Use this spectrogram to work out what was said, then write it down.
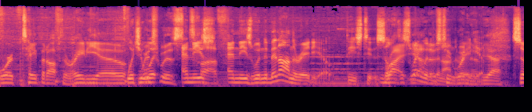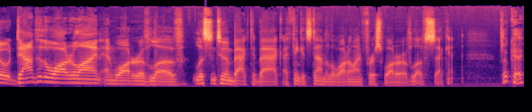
or tape it off the radio, which, which would, was and tough. these and these wouldn't have been on the radio. These two, Sultans Right, of Swing yeah, would have been on the radio. have, yeah. So down to the Waterline and Water of Love. Listen to them back to back. I think it's down to the Waterline first, Water of Love second okay.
